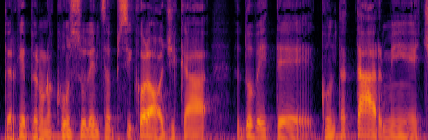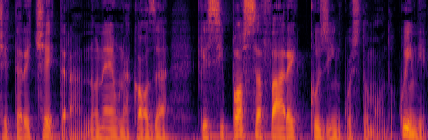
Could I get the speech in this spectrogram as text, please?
perché per una consulenza psicologica dovete contattarmi, eccetera, eccetera. Non è una cosa che si possa fare così in questo modo. Quindi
